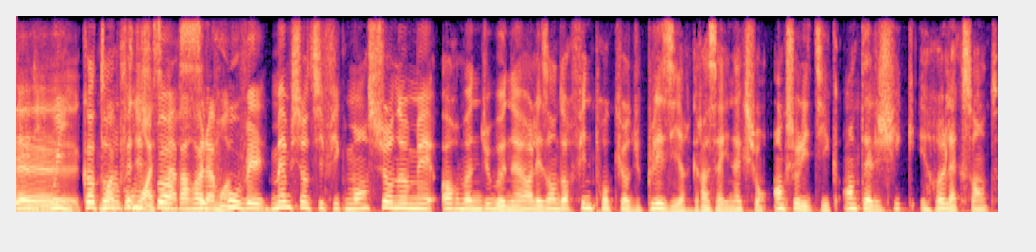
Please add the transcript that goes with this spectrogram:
Euh, oui, quand moi, on pour fait du moi, c'est sport, ma parole à moi. prouvé, même scientifiquement, surnommé hormone du bonheur, les endorphines procurent du plaisir grâce à une action anxiolytique, antalgique et relaxante.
